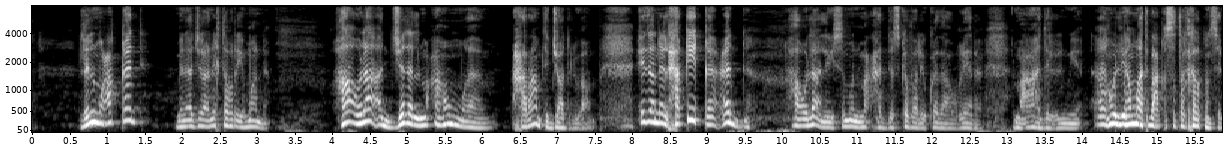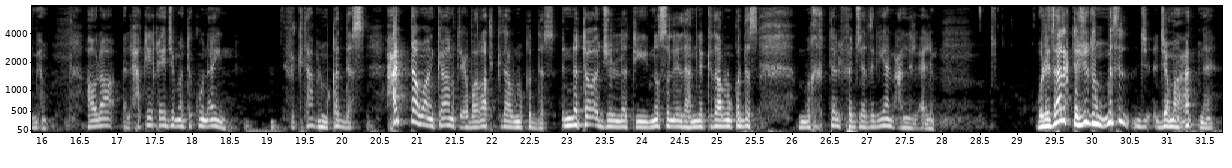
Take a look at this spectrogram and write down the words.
للمعقد من أجل أن يختبر إيماننا. هؤلاء الجدل معهم آه، حرام تجادل وياهم اذا الحقيقة عند هؤلاء اللي يسمون معهد ديسكفري وكذا وغيره المعاهد العلمية هم اللي هم أتباع قصة الخلق نسميهم. هؤلاء الحقيقة يجب أن تكون أين؟ في الكتاب المقدس. حتى وإن كانت عبارات الكتاب المقدس النتائج التي نصل إليها من الكتاب المقدس مختلفة جذريا عن العلم. ولذلك تجدهم مثل جماعتنا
